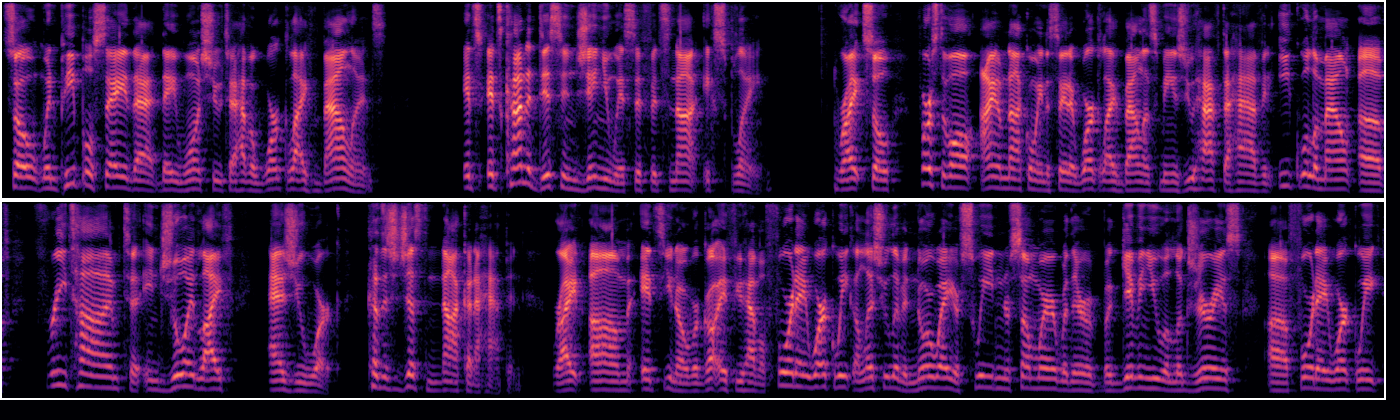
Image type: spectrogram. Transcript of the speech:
So when people say that they want you to have a work-life balance, it's it's kind of disingenuous if it's not explained. Right? So first of all, I am not going to say that work-life balance means you have to have an equal amount of free time to enjoy life as you work cuz it's just not going to happen right? Um, it's you know, regard if you have a four day work week, unless you live in Norway or Sweden or somewhere where they're giving you a luxurious uh, four day work week,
